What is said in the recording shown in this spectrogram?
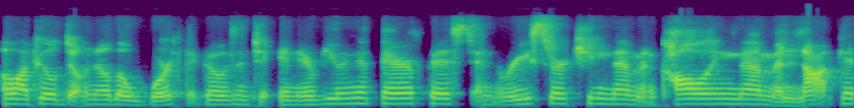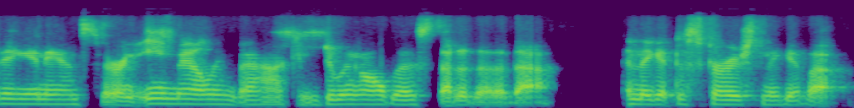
A lot of people don't know the work that goes into interviewing a therapist and researching them and calling them and not getting an answer and emailing back and doing all this, da da da da. And they get discouraged and they give up.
